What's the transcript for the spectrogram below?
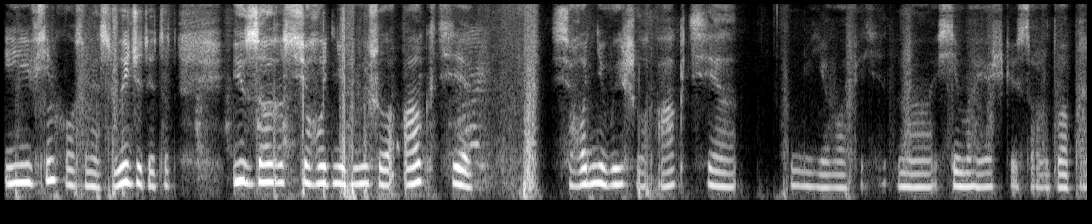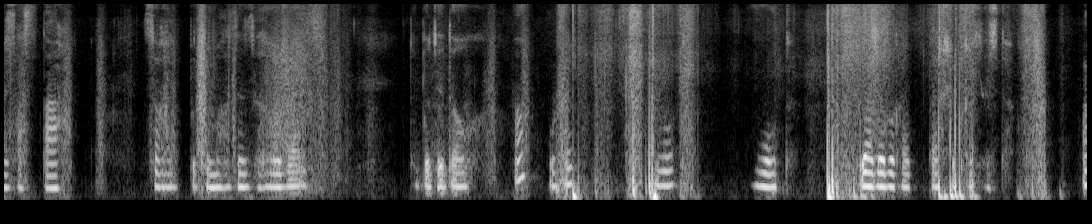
і всім холосмес виджети тут. І зараз сьогодні вийшла акція. Сьогодні вийшла акція. Я в офісі. На 7 ящиків 42 приза 100. Зараз поки магазин загружається. То буде довго. А, уже. Вот. Вот. Я забираю перший приз 100. А,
